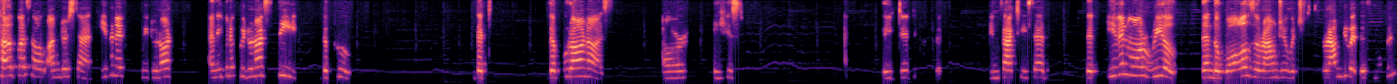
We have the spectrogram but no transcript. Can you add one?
help us all understand, even if we do not, and even if we do not see the proof, that the Puranas are a history. They did. In fact, he said that even more real than the walls around you, which surround you at this moment,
